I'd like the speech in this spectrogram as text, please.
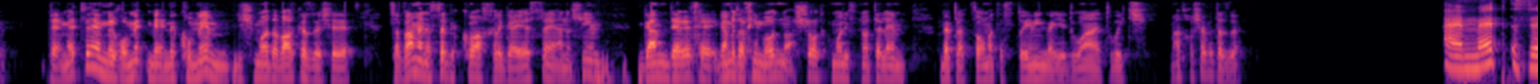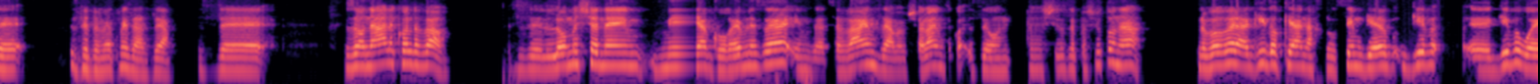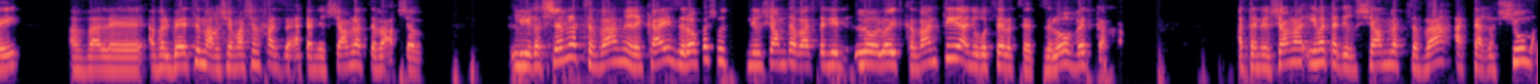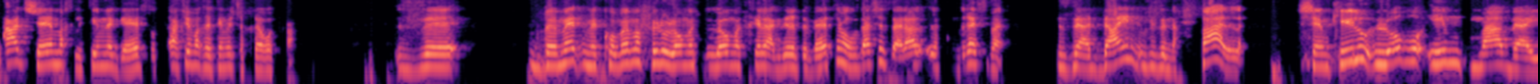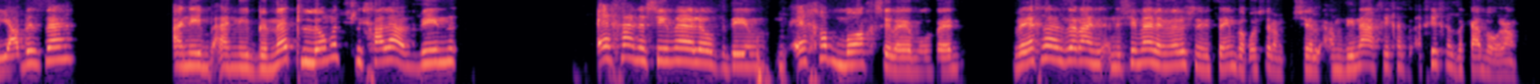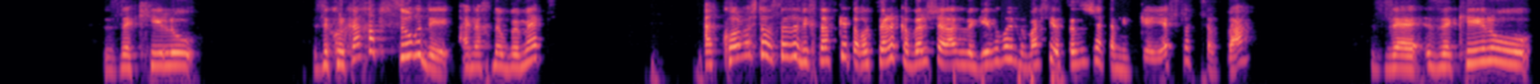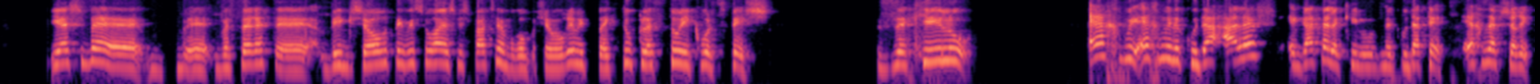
באמת מרומם, מקומם לשמוע דבר כזה שצבא מנסה בכוח לגייס אנשים גם, דרך, גם בדרכים מאוד נואשות כמו לפנות אליהם בפלטפורמת הסטרימינג הידועה Twitch. מה את חושבת על זה? האמת זה, זה באמת מזעזע. זה, זה הונאה לכל דבר. זה לא משנה מי הגורם לזה, אם זה הצבא, אם זה הממשלה, אם זה, זה, זה, זה פשוט הונאה. לבוא ולהגיד, אוקיי, אנחנו עושים giveaway, אבל, אה, אבל בעצם ההרשמה שלך זה, אתה נרשם לצבא. עכשיו, להירשם לצבא האמריקאי זה לא פשוט נרשמת ואז תגיד, לא, לא התכוונתי, אני רוצה לצאת, זה לא עובד ככה. אתה נרשם, אם אתה נרשם לצבא, אתה רשום עד שהם מחליטים לגייס, עד שהם מחליטים לשחרר אותך. זה באמת מקומם אפילו לא, לא מתחיל להגדיר את זה, בעצם העובדה שזה עלה לקונגרס, זה עדיין, וזה נפל, שהם כאילו לא רואים מה הבעיה בזה, אני, אני באמת לא מצליחה להבין איך האנשים האלה עובדים, איך המוח שלהם עובד, ואיך לעזור לאנשים האלה הם אלו שנמצאים בראש של, של המדינה הכי, חז, הכי חזקה בעולם. זה כאילו, זה כל כך אבסורדי, אנחנו באמת, כל מה שאתה עושה זה נכנס כי אתה רוצה לקבל שלט בגיבורי, ומה שיוצא זה שאתה מתגייס לצבא, זה, זה כאילו, יש ב, ב, בסרט ביג שור, טבעי שורה, יש משפט שאומרים, it's like 2 plus 2 equals fish. זה כאילו, איך, איך מנקודה א' הגעת לכאילו נקודה ט', איך זה אפשרי?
